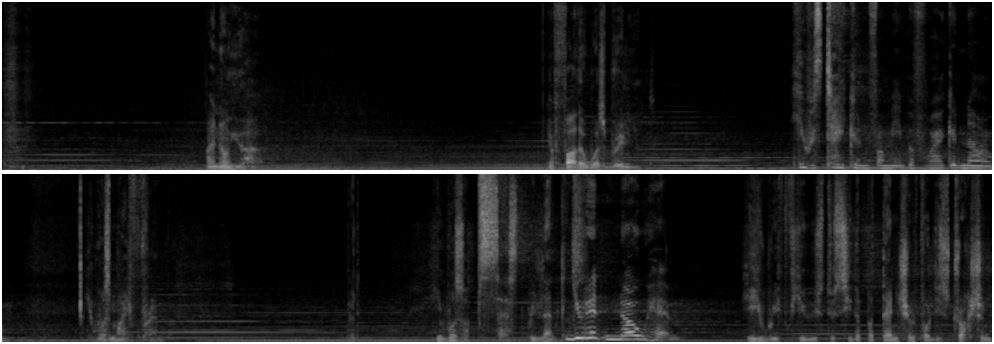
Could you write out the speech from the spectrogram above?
I know you have. Your father was brilliant. He was taken from me before I could know. He was my friend. But he was obsessed, relentless. You didn't know him. He refused to see the potential for destruction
